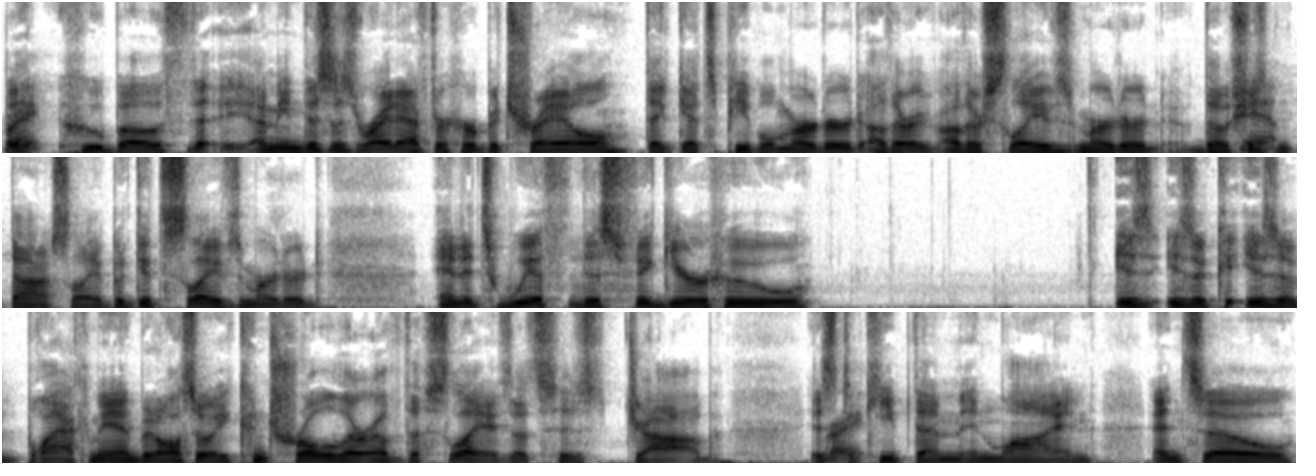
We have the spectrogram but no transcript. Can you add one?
but right. who both I mean this is right after her betrayal that gets people murdered, other other slaves murdered, though she's yeah. not a slave, but gets slaves murdered. And it's with this figure who is is a is a black man but also a controller of the slaves. That's his job is right. to keep them in line. And so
